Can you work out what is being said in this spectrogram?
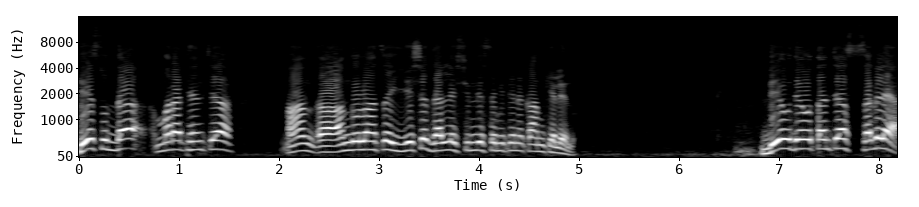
हे सुद्धा मराठ्यांच्या आंदोलनाचं यशच झाले शिंदे समितीने काम केलेलं. देवदेवतांच्या सगळ्या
